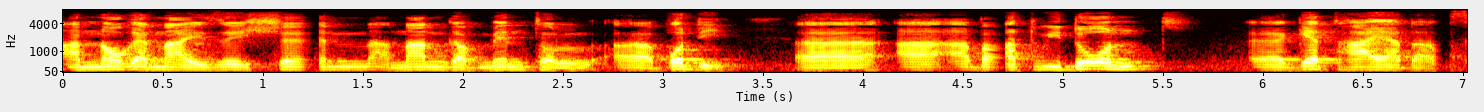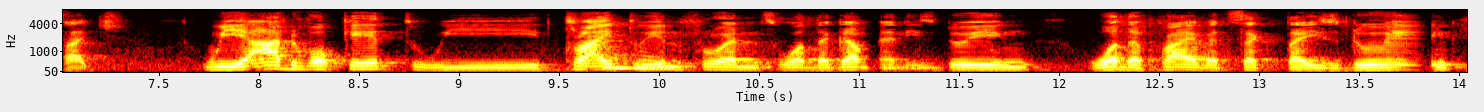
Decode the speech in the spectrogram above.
an organization, a non-governmental uh, body, uh, uh, but we don't uh, get hired as such. We advocate, we try Mm-hmm. to influence what the government is doing, what the private sector is doing,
